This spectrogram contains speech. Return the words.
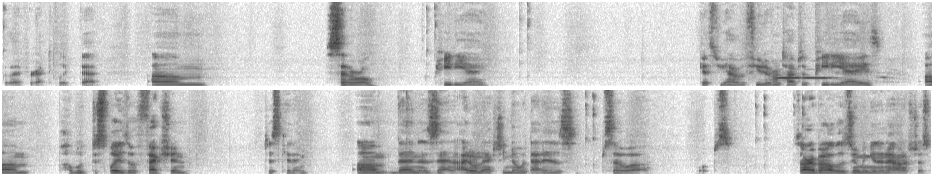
Because I forgot to click that. Um, Central, PDA. Guess you have a few different types of PDAs. Um, public displays of affection. Just kidding. Um, then Zen. I don't actually know what that is. So, uh, whoops. Sorry about all the zooming in and out. It's just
